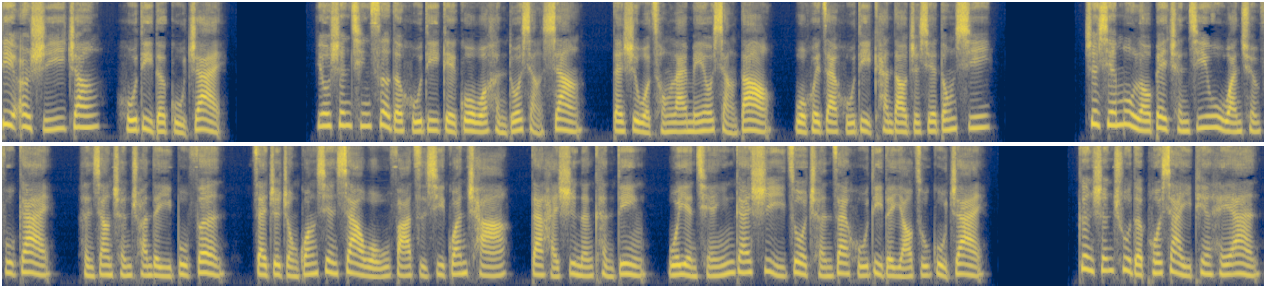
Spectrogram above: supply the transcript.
第二十一章湖底的古寨。幽深青色的湖底给过我很多想象，但是我从来没有想到我会在湖底看到这些东西。这些木楼被沉积物完全覆盖，很像沉船的一部分。在这种光线下，我无法仔细观察，但还是能肯定，我眼前应该是一座沉在湖底的瑶族古寨。更深处的坡下一片黑暗，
